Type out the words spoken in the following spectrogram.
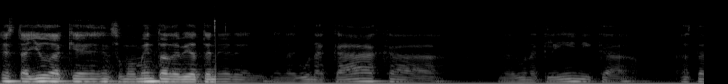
esta ayuda que en su momento debió tener en, alguna caja, en alguna clínica, hasta,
